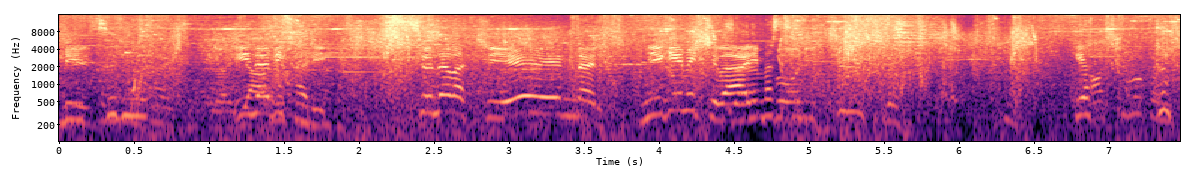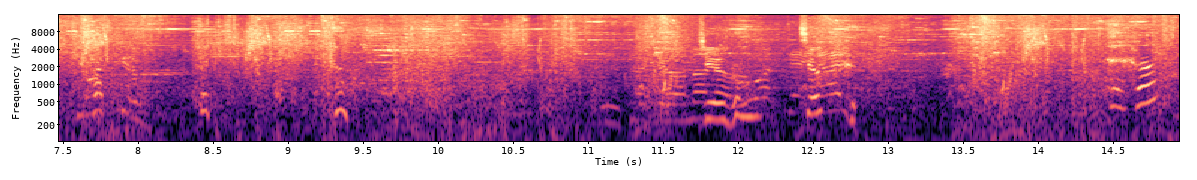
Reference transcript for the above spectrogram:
律令稲光すなわち永遠なり逃げ道はありませんやっふんはっふっふん十言直ふふ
